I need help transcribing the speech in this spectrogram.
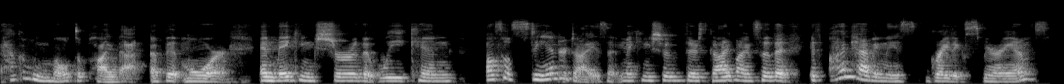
how can we multiply that a bit more and making sure that we can also standardize it, making sure that there's guidelines so that if I'm having these great experience,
